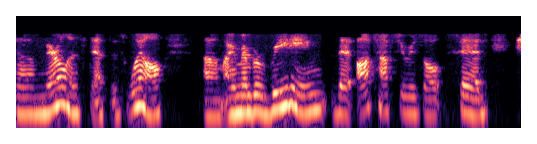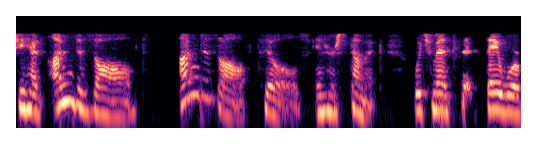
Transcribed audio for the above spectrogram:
uh, Marilyn's death as well. Um, I remember reading that autopsy results said she had undissolved undissolved pills in her stomach, which meant that they were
